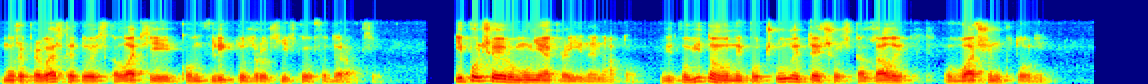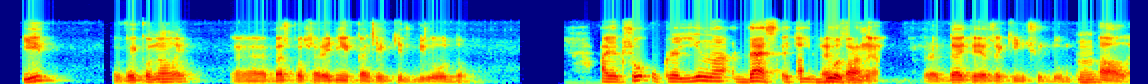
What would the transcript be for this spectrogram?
може привести до ескалації конфлікту з Російською Федерацією. І Польща і Румунія країни НАТО. Відповідно, вони почули те, що сказали в Вашингтоні, і виконали е, безпосередні вказівки з Білого Дому. А якщо Україна дасть такий дозвіл, Пане Олександре, дайте я закінчу думку. Мгм. Але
